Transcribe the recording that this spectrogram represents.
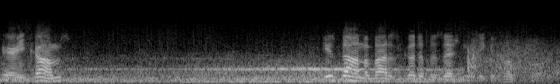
Here he comes. He's down about as good a position as he can hope for.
